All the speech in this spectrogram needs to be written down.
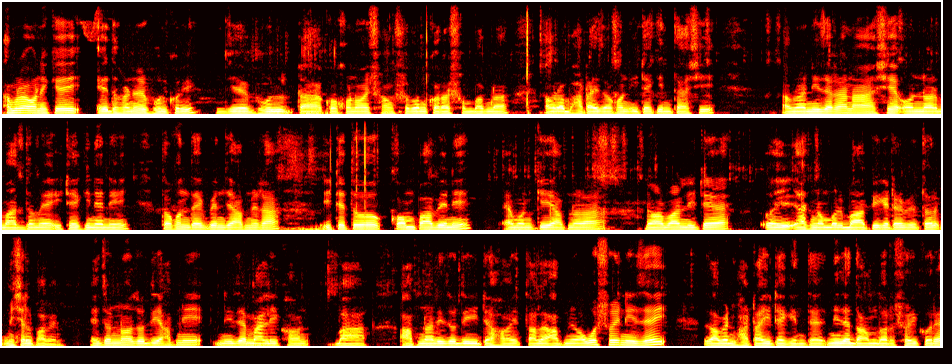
আমরা অনেকেই এই ধরনের ভুল করি, যে ভুলটা কখনোই সংশোধন করা সম্ভব না। আমরা ভাটায় যখন ইটে কিনতে আসি, আমরা নিজেরা না আসে অন্যর মাধ্যমে ইটে কিনে নিই। তখন দেখবেন যে আপনারা ইটে তো কম পাবেনই, এমনকি আপনারা নর্মাল ইটে ওই এক নম্বর বা পিকেটের ভেতর মিশেল পাবেন। এই জন্য যদি আপনি নিজে মালিক হন বা আপনারই যদি এটা হয়, তাহলে আপনি অবশ্যই নিজেই যাবেন ভাটা ইটা কিনতে, নিজের দাম দর সই করে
